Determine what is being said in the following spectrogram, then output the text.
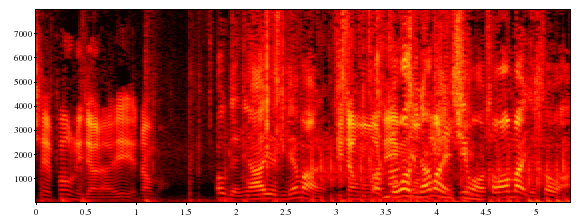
ချေဖုန်းနေကြတာလေနောက်မှာ Ông 还有几天嘛 nhà ai ở dưới địa bàn? Ờ, có 等我等 nhà mày chứ mà sao ông lại mày để sợ à?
